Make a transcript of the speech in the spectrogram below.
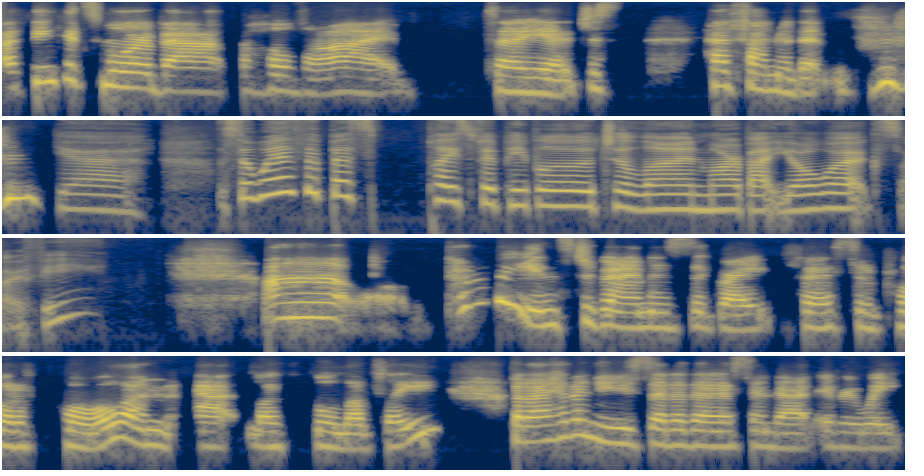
I think it's more about the whole vibe. So yeah, just have fun with it. yeah. So where's the best place for people to learn more about your work, Sophie? Uh, probably Instagram is the great first sort of port of call. I'm at local lovely, but I have a newsletter that I send out every week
